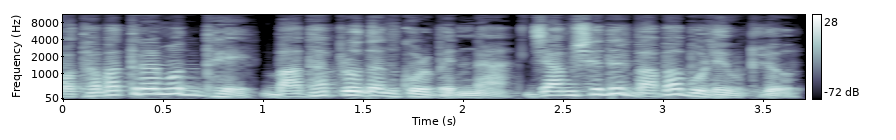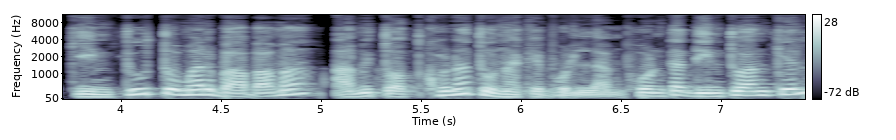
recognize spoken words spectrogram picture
কথাবার্তার মধ্যে বাধা প্রদান করবেন না। জামশেদের বাবা বলে উঠল, কিন্তু তোমার বাবা মা? আমি তৎক্ষণাৎ ওনাকে বললাম, ফোনটা দিন তো, আঙ্কেল।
